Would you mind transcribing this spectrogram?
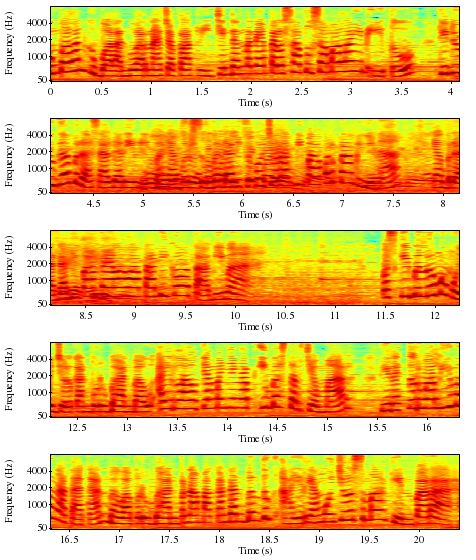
Gumpalan-gumpalan berwarna coklat licin dan menempel satu sama lain itu diduga berasal dari limbah yang bersumber dari kebocoran pipa Pertamina yang berada di pantai Lawata di kota Bima. Meski belum memunculkan perubahan bau air laut yang menyengat imbas tercemar, Direktur Walhi mengatakan bahwa perubahan penampakan dan bentuk air yang muncul semakin parah.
